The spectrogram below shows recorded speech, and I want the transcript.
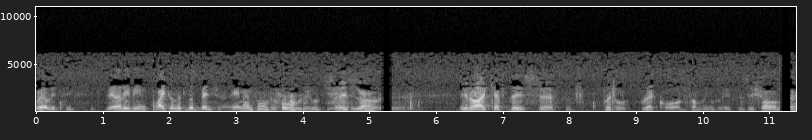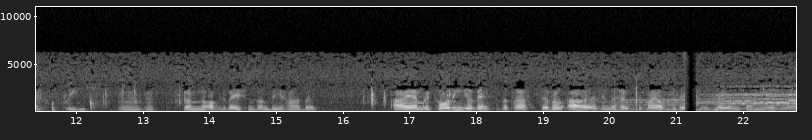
Well, it's, it's, it's really been quite a little adventure, eh, Mansell? Oh, should say so. Yes. You know, I kept this uh, little record, something for the physician. Oh, Oh, please. Mm-hmm. Some observations on Behard, but I am recording the events of the past several hours in the hope that my observations may in some measure.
